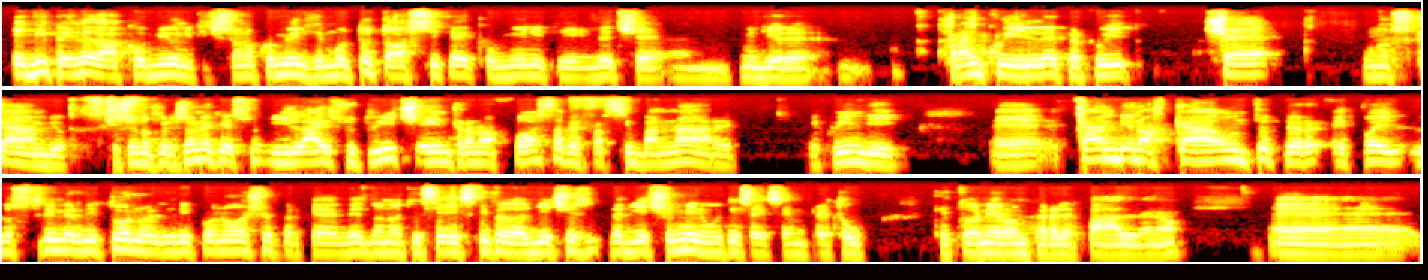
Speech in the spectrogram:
E dipende dalla community, ci sono community molto tossiche e community invece, eh, come dire, tranquille, per cui c'è uno scambio. Ci sono persone che in live su Twitch entrano apposta per farsi bannare e quindi eh, cambiano account per, e poi lo streamer di turno li riconosce perché vedono che sei iscritto da 10, da 10 minuti, sei sempre tu che torni a rompere le palle. No? Eh,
